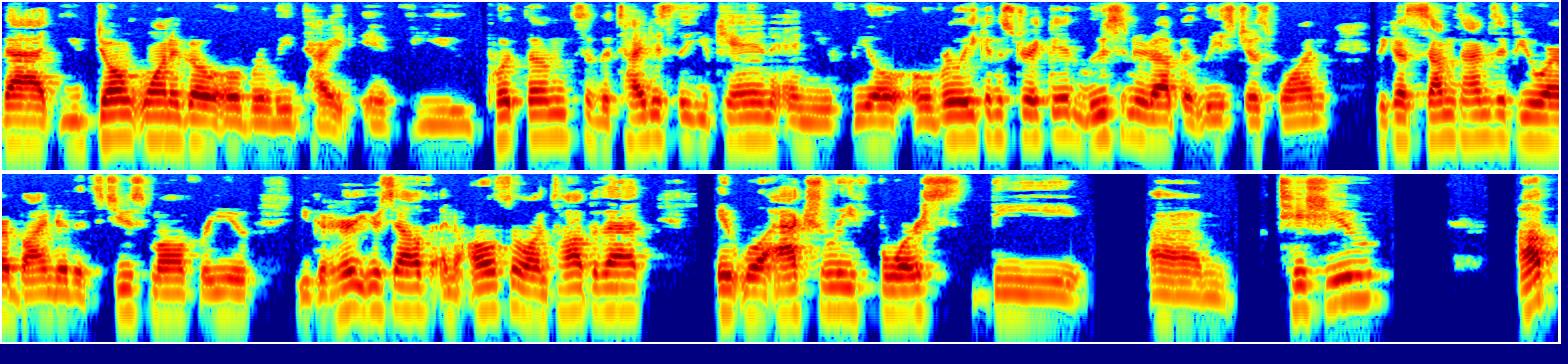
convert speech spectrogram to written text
that you don't want to go overly tight. If you put them to the tightest that you can and you feel overly constricted, loosen it up at least just one because sometimes if you wear a binder that's too small for you, you could hurt yourself and also on top of that, it will actually force the um, tissue up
